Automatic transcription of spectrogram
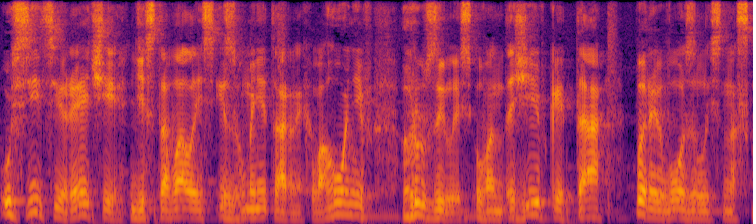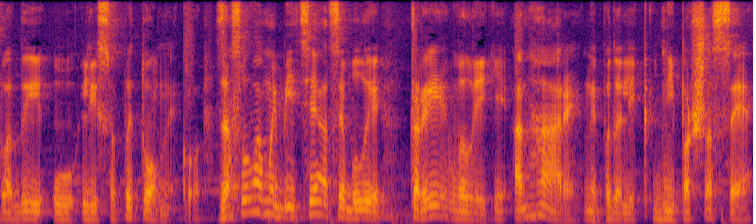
усі ці речі діставались із гуманітарних вагонів, грузились у вантажівки та перевозились на склади у лісопитомнику. За словами бійця, це були три великі ангари неподалік Дніпршосе.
